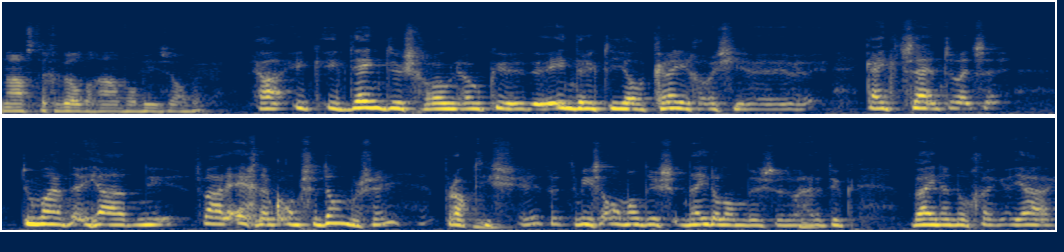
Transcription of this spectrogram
Naast de geweldige aanval die ze hadden. Ja, ik, ik denk dus gewoon ook de indruk die je al kreeg als je... kijk, het zijn, toen waren, ja, nu, het waren echt ook Amsterdammers, hè? praktisch. Hè? Tenminste, allemaal dus Nederlanders. Er waren natuurlijk bijna nog, ja,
